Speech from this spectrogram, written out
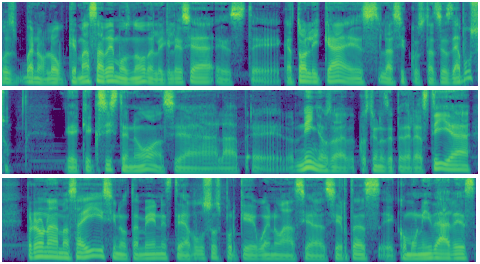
pues bueno, lo que más sabemos, ¿no? De la iglesia este, católica es las circunstancias de abuso que, que existen, ¿no? Hacia la, eh, niños, cuestiones de pederastía, pero no nada más ahí, sino también este, abusos porque, bueno, hacia ciertas eh, comunidades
